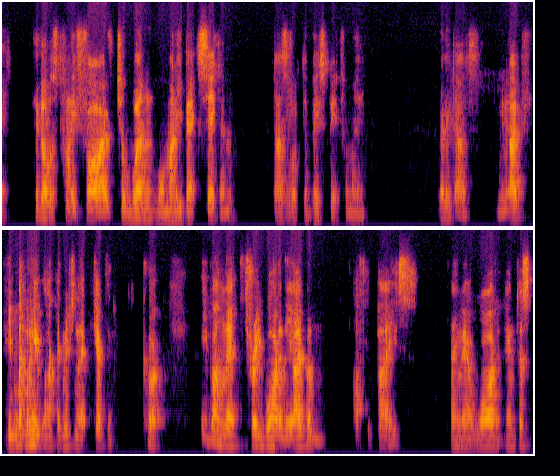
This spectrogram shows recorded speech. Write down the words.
at $2.25 to win or money back second does look the best bet for me. Really does. You know, he, when he, like I mentioned that Captain Cook, he won that three wide in the open off the pace, came out wide and just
